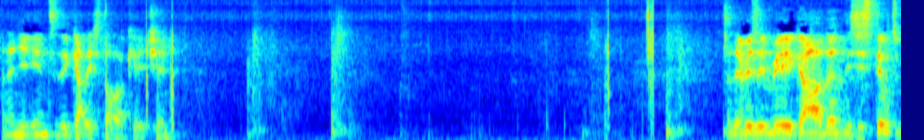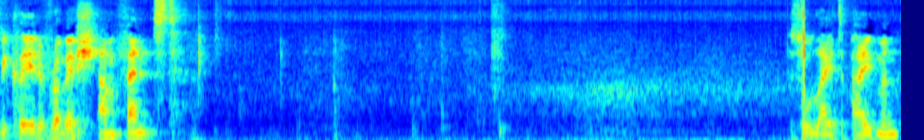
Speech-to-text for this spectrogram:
And then you're into the galley style kitchen. And there is a rear garden. This is still to be cleared of rubbish and fenced. It's all laid to pavement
